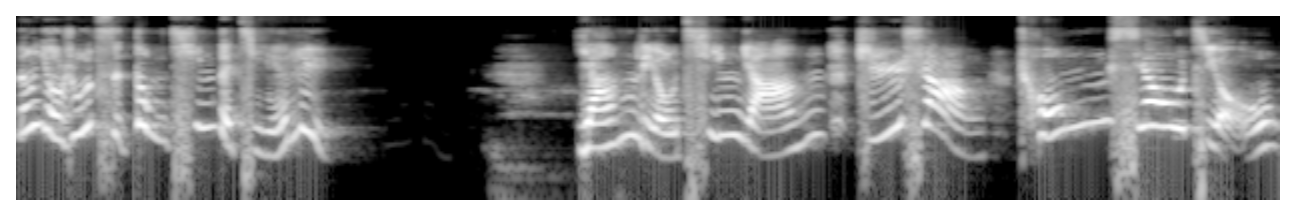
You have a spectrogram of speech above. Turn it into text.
能有如此动听的节律？杨柳青杨直上重霄九。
